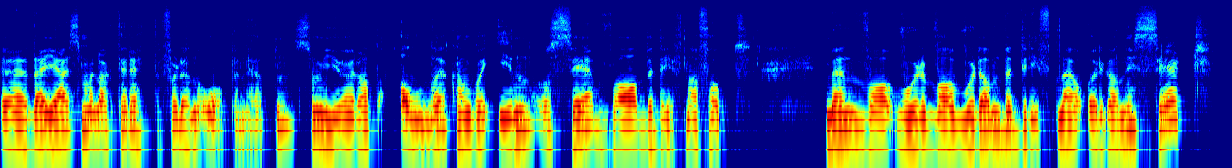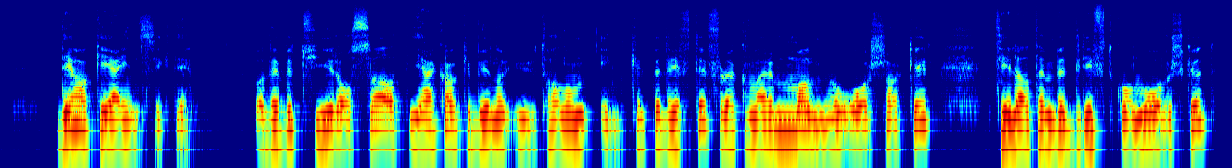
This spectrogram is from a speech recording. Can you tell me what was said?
eh, det er jeg som har lagt til rette for den åpenheten som gjør at alle kan gå inn og se hva bedriften har fått. Men hva, hvor, hva, hvordan bedriften er organisert, det har ikke jeg innsikt i. Og Det betyr også at jeg kan ikke begynne å uttale om enkeltbedrifter, for det kan være mange årsaker til at en bedrift går med overskudd.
